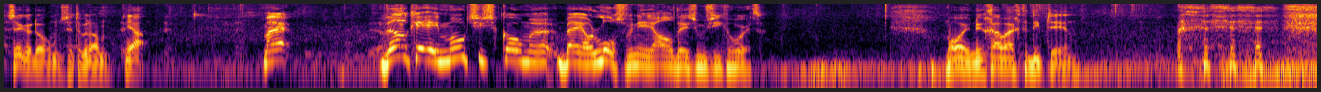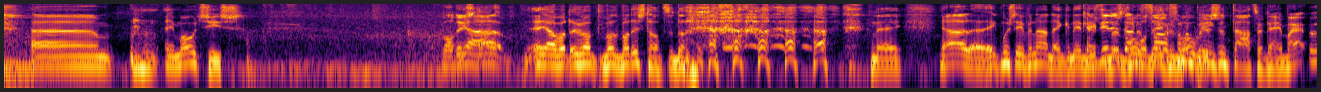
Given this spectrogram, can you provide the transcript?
Ziggo Dome zitten we dan. Ja. Maar welke emoties komen bij jou los wanneer je al deze muziek hoort? Mooi, nu gaan we echt de diepte in. Ehm, emoties. Wat is ja, dat? Ja, wat, wat, wat, wat is dat? dat nee, ja, eh, ik moest even nadenken. Nee, Kijk, dus dit is nou de bijvoorbeeld fout van een presentator. Nee, maar eh,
